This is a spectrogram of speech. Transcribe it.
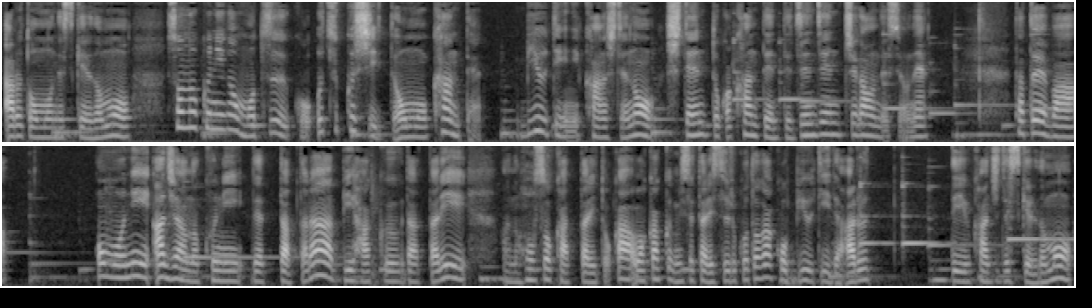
あると思うんですけれどもその国が持つこう美しいって思う観点ビューティーに関しての視点とか観点って全然違うんですよね。例えば主にアジアの国だったら美白だったりあの細かったりとか若く見せたりすることがこうビューティーであるっていう感じですけれども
